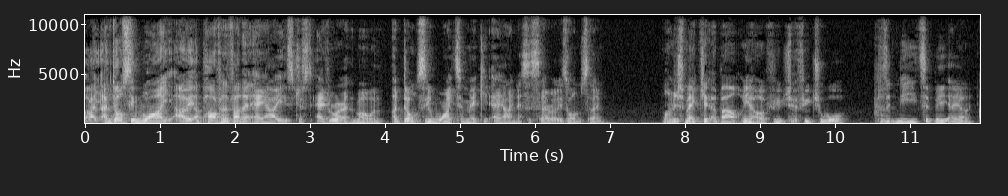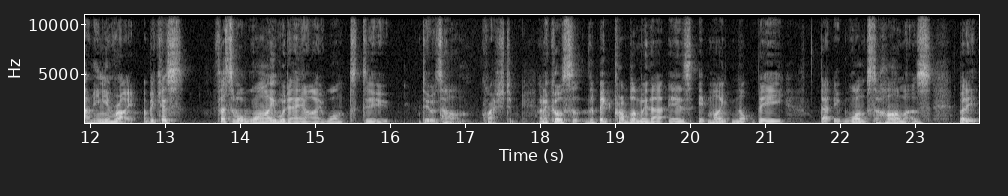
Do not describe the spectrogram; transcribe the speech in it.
I, I don't see why. I mean, apart from the fact that AI is just everywhere at the moment, I don't see why to make it AI necessarily. Is all I'm saying. Why not just make it about you know a future a future war? Does it need to be AI? I mean, you're right because first of all, why would AI want to do, do us harm? Question. And of course, the big problem with that is it might not be that it wants to harm us, but it,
